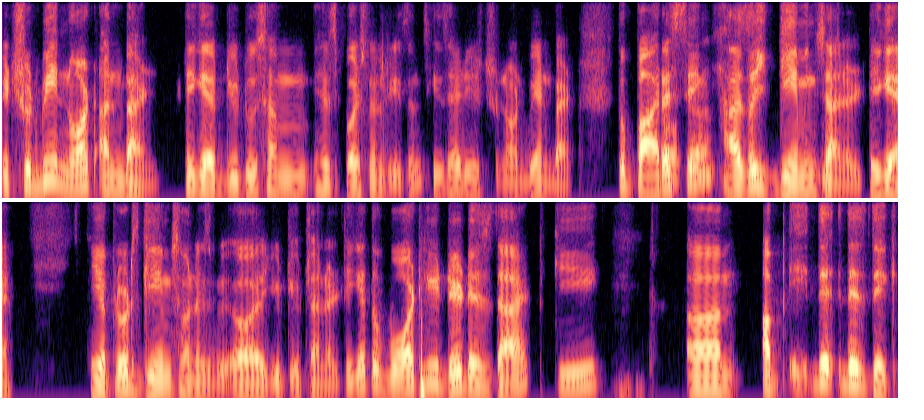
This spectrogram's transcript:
it should be not unbanned ठीक है? Due to some his personal reasons he said it should not be unbanned तो Paras Singh has a gaming channel ठीक है? Uploads games on his uh, YouTube channel ठीक है? तो what he did is that कि अब देख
